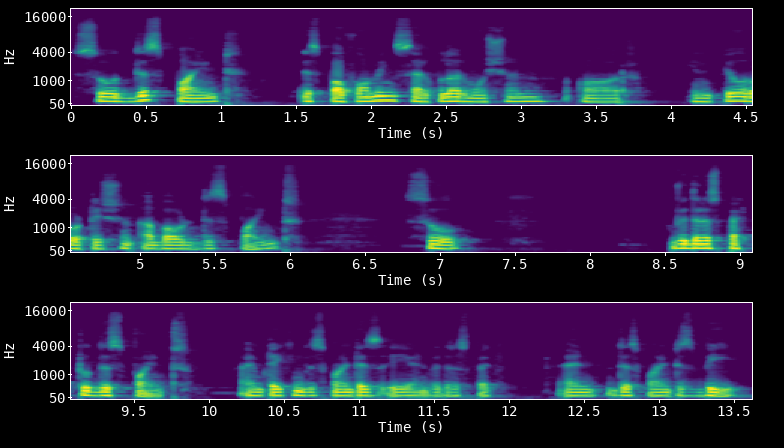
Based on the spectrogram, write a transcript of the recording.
So this point is performing circular motion or in pure rotation about this point. So with respect to this point, I am taking this point as A and with respect and this point is B.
